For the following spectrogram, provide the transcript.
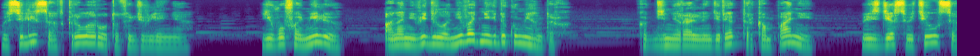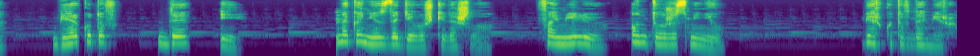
Василиса открыла рот от удивления. Его фамилию она не видела ни в одних документах. Как генеральный директор компании везде светился Беркутов Д.И. Наконец до девушки дошло. Фамилию он тоже сменил. «Беркутов Дамир»,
